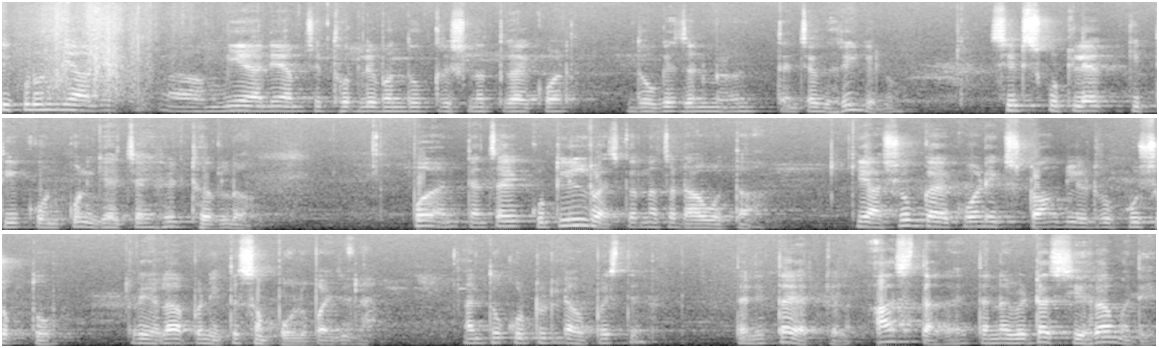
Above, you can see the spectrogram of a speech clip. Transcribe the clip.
तिकडून मी आलो. मी आणि आमचे थोरले बंधू कृष्णत गायकवाड दोघे जण मिळून त्यांच्या घरी गेलो. सीट्स कुठल्या किती कोण कोण घ्यायच्या हे ठरलं. पण त्यांचा एक कुटील राजकारणाचा डाव होता की अशोक गायकवाड एक स्ट्रॉंग लीडर होऊ शकतो. तर याला आपण इथं संपवलं पाहिजे. आणि तो कुटील डावपेच ते त्यांनी तयार केला. आज ताग आहे त्यांना विटा शहरामध्ये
